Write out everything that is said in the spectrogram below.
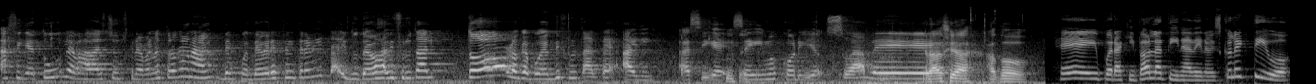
Así que tú le vas a dar subscribe a nuestro canal después de ver esta entrevista y tú te vas a disfrutar todo lo que puedes disfrutarte allí. Así que seguimos, Corillo, suave. Gracias a todos. Hey, por aquí Paulatina de Noise Colectivo.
